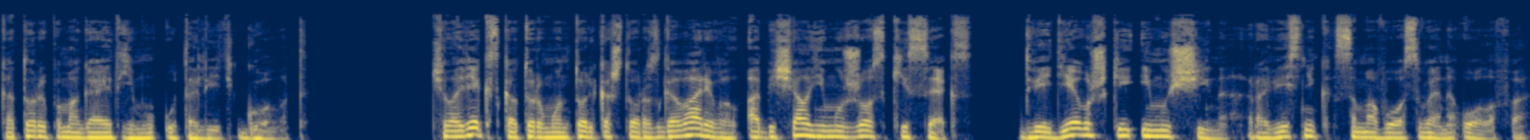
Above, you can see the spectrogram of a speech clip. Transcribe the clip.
который помогает ему утолить голод. Человек, с которым он только что разговаривал, обещал ему жесткий секс. Две девушки и мужчина, ровесник самого Свена Олафа.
